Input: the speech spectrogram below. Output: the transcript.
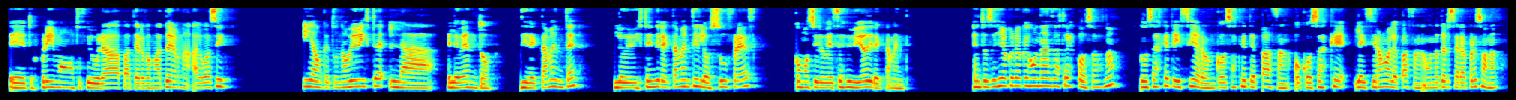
eh, tus primos, tu figura paterno-materna, algo así. Y aunque tú no viviste la, el evento directamente, lo viviste indirectamente y lo sufres como si lo hubieses vivido directamente. Entonces yo creo que es una de esas tres cosas, ¿no? Cosas que te hicieron, cosas que te pasan o cosas que le hicieron o le pasan a una tercera persona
